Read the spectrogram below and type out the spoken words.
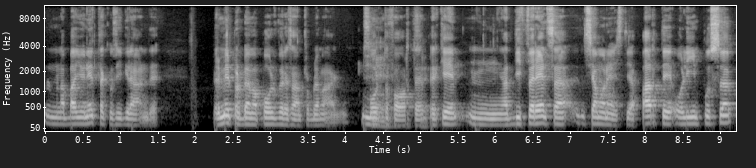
una baionetta così grande, per me il problema polvere sarà un problema Sì, molto forte, sì. perché mh, a differenza, siamo onesti, a parte Olympus,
